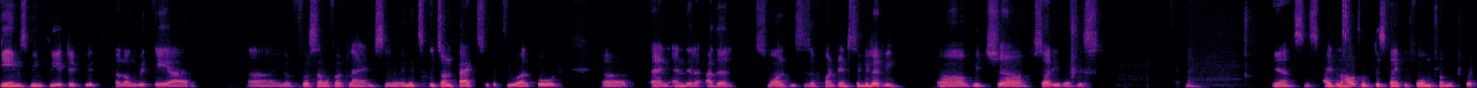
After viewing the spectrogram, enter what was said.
games being created with along with AR, uh, you know, for some of our clients, you know, and it's it's on packs with a QR code, uh, and and there are other small pieces of content similarly uh, which, uh, sorry about this. Yeah, I don't know how to disconnect the phone from it, but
